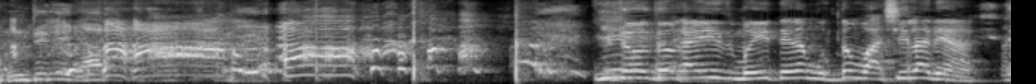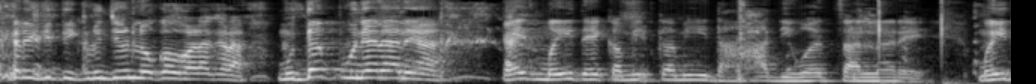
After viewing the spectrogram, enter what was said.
कंटिन्यू यार. मी काही माहीत आहे ना मुद्दाम वाशीला न्या. कारण की तिकडून येऊन लोक गोळा करा. मुद्दाम पुण्याला न्या. काहीच माहीत आहे कमीत कमी दहा दिवस चालणार आहे. माहीत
